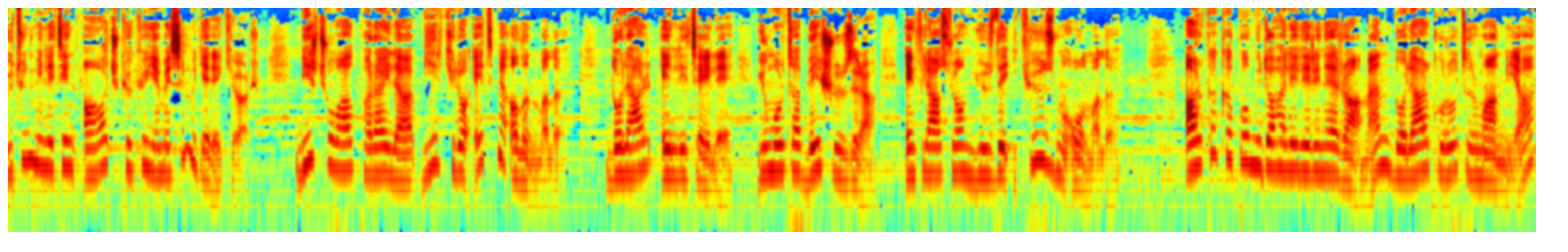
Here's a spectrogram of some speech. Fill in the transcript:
bütün milletin ağaç kökü yemesi mi gerekiyor? Bir çuval parayla bir kilo et mi alınmalı? Dolar 50 TL, yumurta 500 lira, enflasyon %200 mü olmalı? arka kapı müdahalelerine rağmen dolar kuru tırmanmaya,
